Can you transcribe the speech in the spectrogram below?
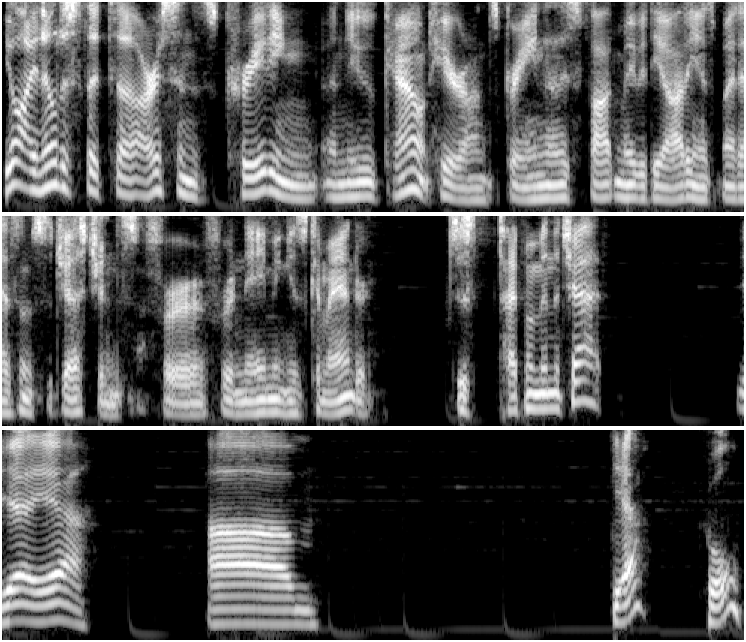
Yo, I noticed that uh, Arson's creating a new count here on screen, and I just thought maybe the audience might have some suggestions for for naming his commander. Just type them in the chat. Yeah, yeah. Um Yeah, cool.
